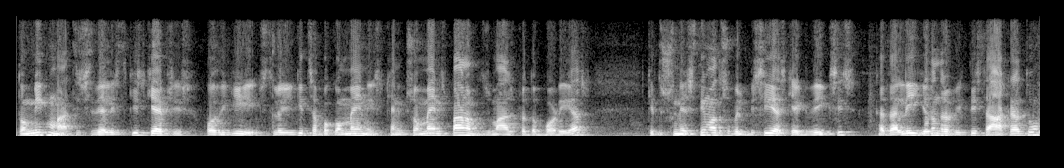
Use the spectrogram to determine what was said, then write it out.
Το μείγμα της ιδεαλιστικής σκέψης που οδηγεί στη λογική της αποκομμένης και ανυψωμένης πάνω από τις μάζες πρωτοπορίας και του συναισθήματος απελπισίας και εκδείξης καταλήγει όταν τραβηχτεί στα άκρα του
